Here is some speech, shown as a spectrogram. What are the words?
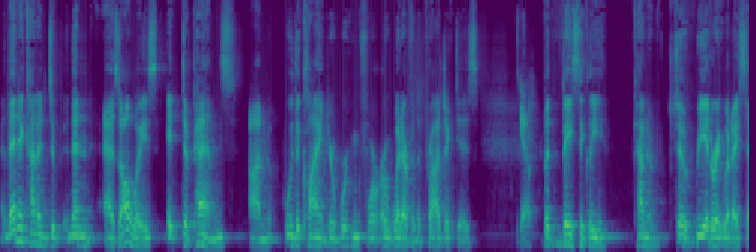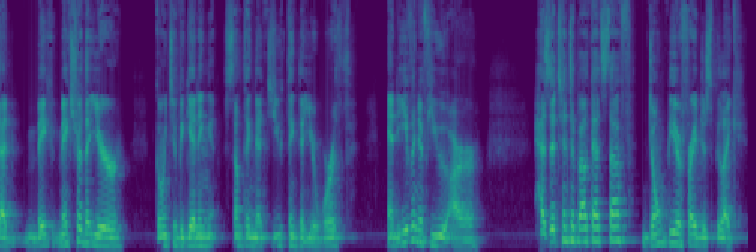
and then it kind of de- then as always it depends on who the client you're working for or whatever the project is. Yeah. But basically, kind of to reiterate what I said, make make sure that you're going to be getting something that you think that you're worth, and even if you are hesitant about that stuff, don't be afraid. Just be like,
